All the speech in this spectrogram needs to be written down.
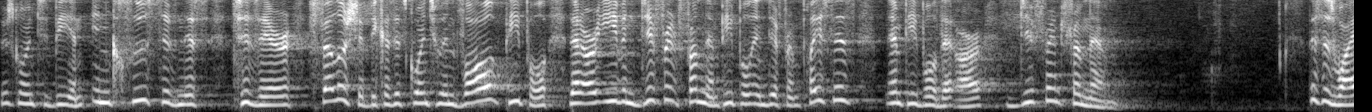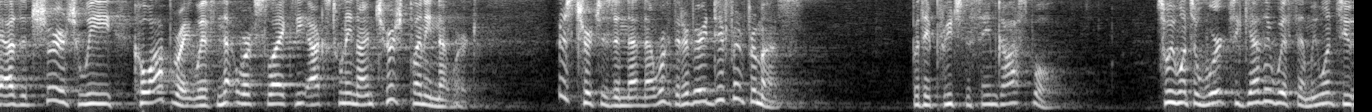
There's going to be an inclusiveness to their fellowship because it's going to involve people that are even different from them, people in different places, and people that are different from them. This is why, as a church, we cooperate with networks like the Acts 29 Church Planting Network. There's churches in that network that are very different from us. but they preach the same gospel. So we want to work together with them. We want to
